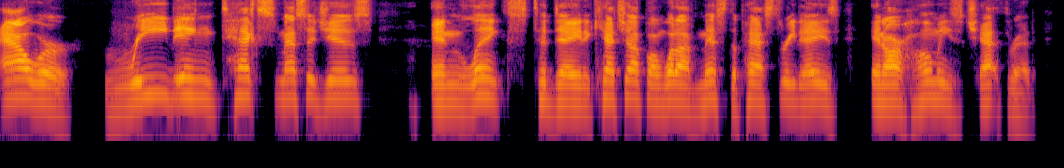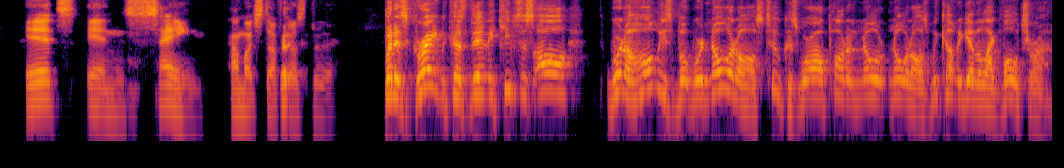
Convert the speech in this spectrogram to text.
hour reading text messages and links today to catch up on what I've missed the past three days in our homies chat thread. It's insane how much stuff But- goes through there. But it's great because then it keeps us all. We're the homies, but we're know-it-alls too, because we're all part of the know- know-it-alls. We come together like Voltron,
